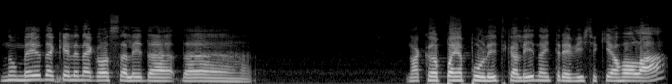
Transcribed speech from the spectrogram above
no meio daquele negócio ali da, da. Na campanha política ali, na entrevista que ia rolar.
